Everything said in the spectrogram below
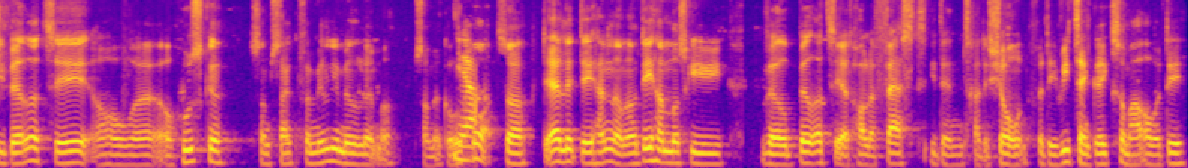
de er bedre til at, uh, at huske, som sagt, familiemedlemmer, som er gået ja. bort. Så det er lidt det, det handler om. Og det har måske været bedre til at holde fast i den tradition, fordi vi tænker ikke så meget over det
